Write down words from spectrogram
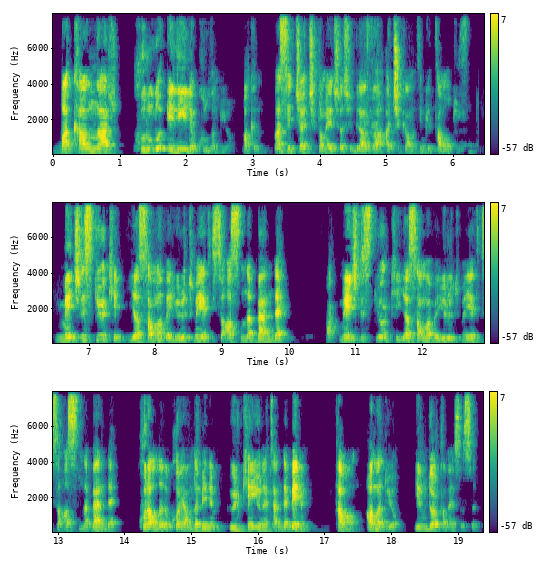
bakanlar kurulu eliyle kullanıyor. Bakın basitçe açıklamaya çalışayım. Biraz daha açık anlatayım ki tam otursun. Meclis diyor ki yasama ve yürütme yetkisi aslında bende. Bak meclis diyor ki yasama ve yürütme yetkisi aslında bende. Kuralları koyan da benim, ülkeyi yöneten de benim. Tamam ama diyor 24 Anayasası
